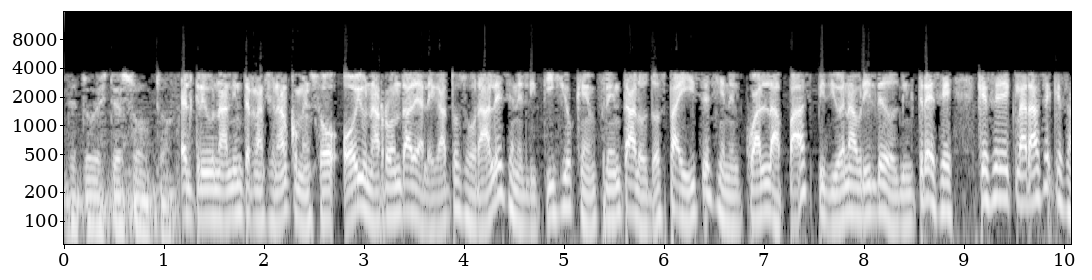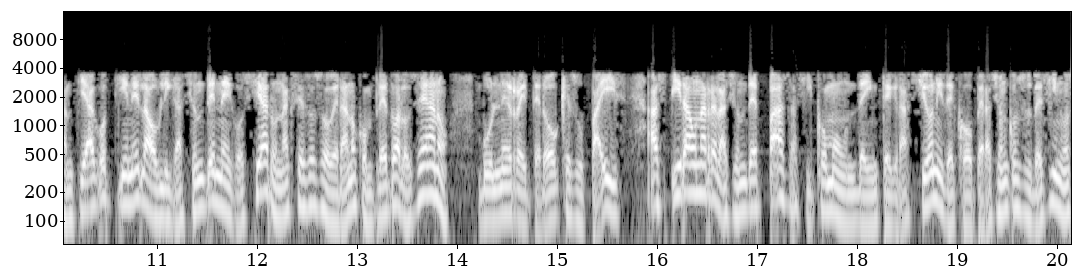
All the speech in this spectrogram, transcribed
de todo este asunto. El Tribunal Internacional comenzó hoy una ronda de alegatos orales en el litigio que enfrenta a los dos países y en el cual La Paz pidió en abril de 2013 que se declarase que Santiago tiene la obligación de negociar un acceso soberano completo al océano. Bulnes reiteró que su país aspira a una relación de paz así como de integración y de cooperación con sus vecinos,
